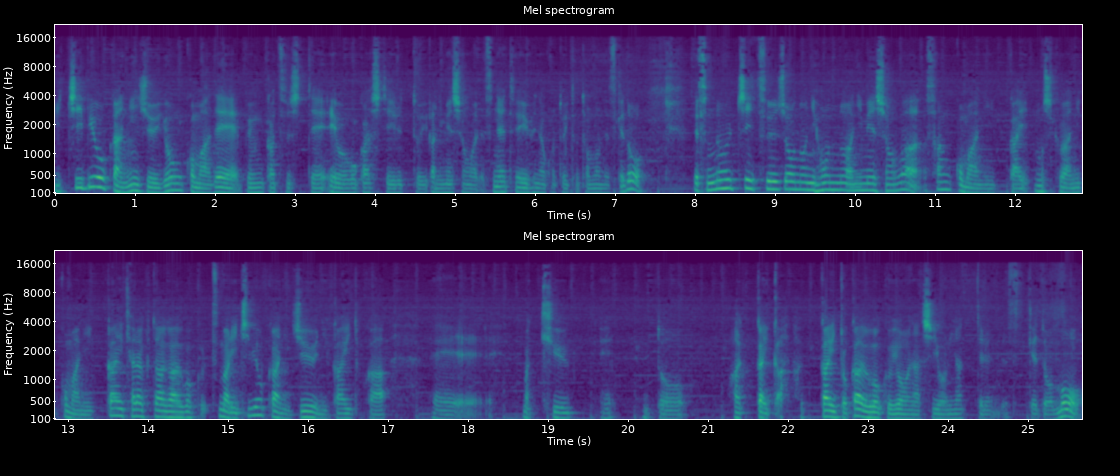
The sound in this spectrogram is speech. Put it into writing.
1秒間24コマで分割して絵を動かしているというアニメーションはですねというふうなことを言ったと思うんですけどでそのうち通常の日本のアニメーションは3コマに1回もしくは2コマに1回キャラクターが動く。つまり1秒間に12回とか、えーまあ、9えっと8回か。8回とか動くような仕様になってるんですけども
